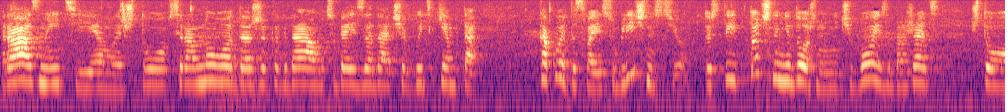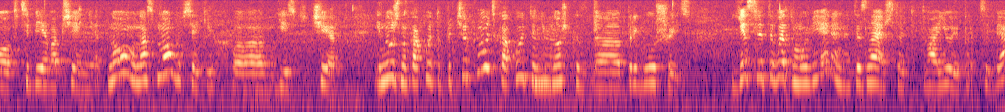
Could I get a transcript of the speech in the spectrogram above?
разные темы, что все равно даже когда у тебя есть задача быть кем-то, какой-то своей субличностью, то есть ты точно не должен ничего изображать, что в тебе вообще нет. Но у нас много всяких э, есть черт, и нужно какую-то подчеркнуть, какую-то Мгм. немножко э, приглушить. Если ты в этом уверен, и ты знаешь, что это твое и про тебя,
